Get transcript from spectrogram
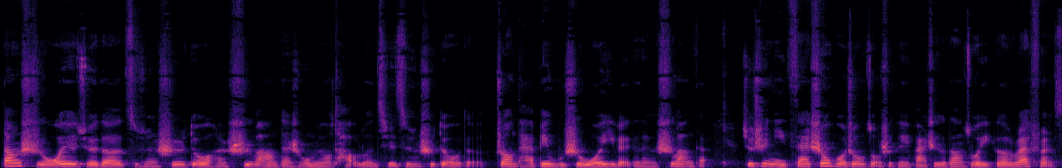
当时我也觉得咨询师对我很失望，但是我没有讨论。其实咨询师对我的状态并不是我以为的那个失望感。就是你在生活中总是可以把这个当做一个 reference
